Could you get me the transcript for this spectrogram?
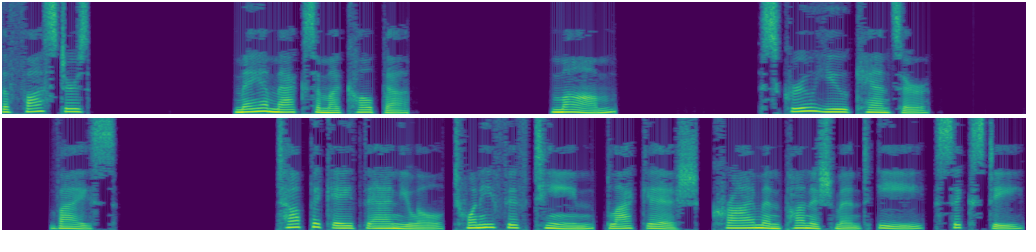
The Fosters. Mea Maxima Culpa. Mom. Screw You Cancer. Vice. Topic 8th Annual 2015 Black-ish, Crime and Punishment E, 60,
